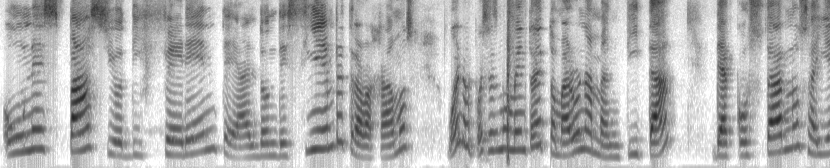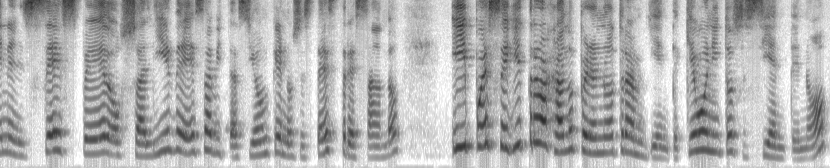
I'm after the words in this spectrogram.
o un espacio diferente al donde siempre trabajamos, bueno, pues es momento de tomar una mantita, de acostarnos ahí en el césped o salir de esa habitación que nos está estresando y pues seguir trabajando pero en otro ambiente. Qué bonito se siente, ¿no?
